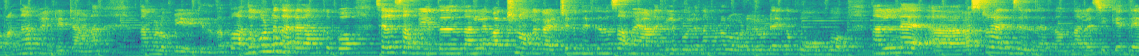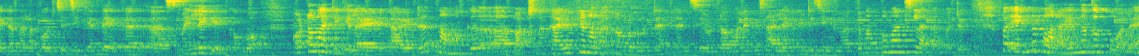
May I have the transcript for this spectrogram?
ഉറങ്ങാൻ വേണ്ടിയിട്ടാണ് നമ്മൾ ഉപയോഗിക്കുന്നത്. അപ്പോൾ അതുകൊണ്ട് തന്നെ നമുക്കിപ്പോൾ ചില സമയത്ത് നല്ല ഭക്ഷണമൊക്കെ കഴിച്ചിട്ട് നിൽക്കുന്ന സമയമാണെങ്കിൽ പോലും നമ്മൾ പോകുമ്പോൾ നല്ല റെസ്റ്റോറന്റ്സിൽ നിന്നും നല്ല ചിക്കന്റെ ഒക്കെ നല്ല പൊരിച്ച ചിക്കന്റെ ഒക്കെ സ്മെല്ല് കേൾക്കുമ്പോൾ ഓട്ടോമാറ്റിക്കലായി ആയിട്ട് നമുക്ക് ഭക്ഷണം കഴിക്കണം എന്നുള്ള ഒരു ടെൻഡൻസി ഉണ്ടാവും. അല്ലെങ്കിൽ ചെയ്യുന്നതൊക്കെ നമുക്ക് മനസ്സിലാക്കാൻ പറ്റും. അപ്പോൾ എന്ന് പറയുന്നത് പോലെ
